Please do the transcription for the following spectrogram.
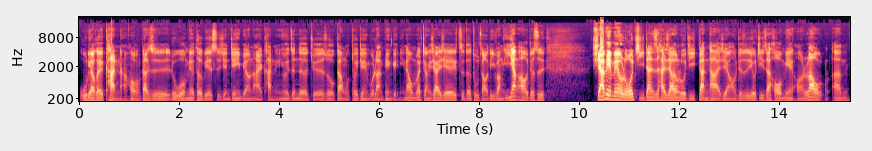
无聊可以看然后，但是如果没有特别的时间，建议不要拿来看，因为真的觉得说干我推荐一部烂片给你。那我们要讲一下一些值得吐槽的地方，一样哈，就是。虾片没有逻辑，但是还是要用逻辑干他一下。哦，就是尤其在后面哦，漏嗯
